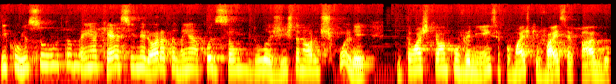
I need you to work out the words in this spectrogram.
e com isso também aquece e melhora também a posição do lojista na hora de escolher. Então acho que é uma conveniência, por mais que vai ser pago,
